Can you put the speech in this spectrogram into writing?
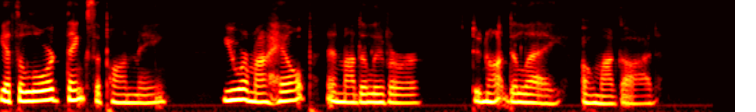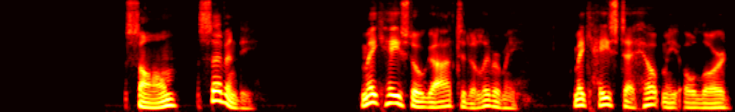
Yet the Lord thinks upon me. You are my help and my deliverer. Do not delay, O my God. Psalm 70 Make haste, O God, to deliver me. Make haste to help me, O Lord.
